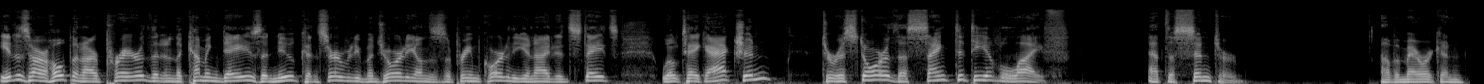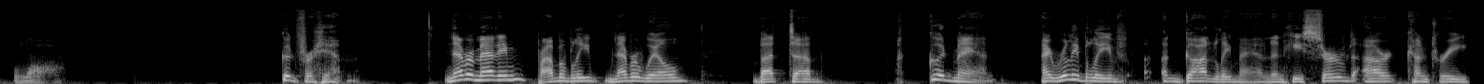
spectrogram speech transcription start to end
It is our hope and our prayer that in the coming days, a new conservative majority on the Supreme Court of the United States will take action to restore the sanctity of life at the center of American law. Good for him. Never met him, probably never will, but uh, a good man. I really believe a godly man, and he served our country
